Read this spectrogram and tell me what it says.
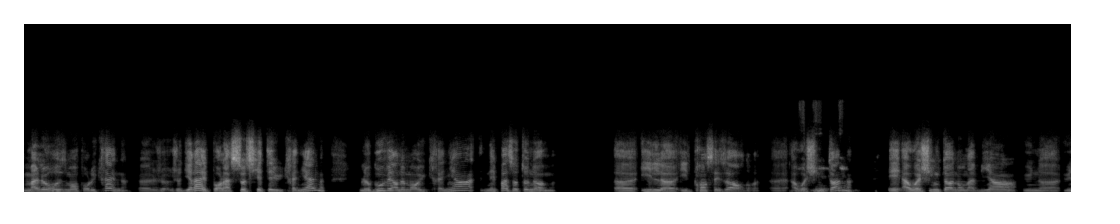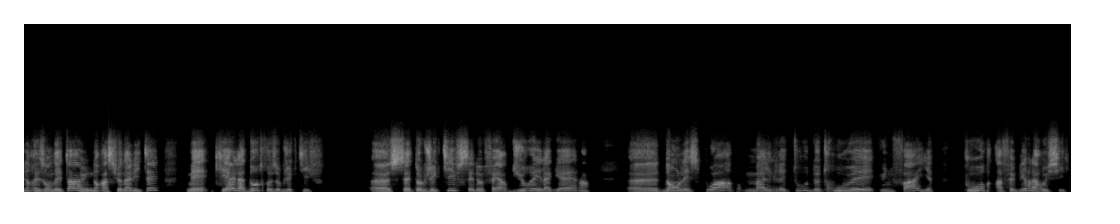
malheureusement pour l'Ukraine, je, je dirais, pour la société ukrainienne, le gouvernement ukrainien n'est pas autonome. Euh, il, euh, il, prend ses ordres euh, à Washington. Et à Washington, on a bien une, une raison d'État, une rationalité, mais qui, elle, a d'autres objectifs. cet objectif, c'est de faire durer la guerre dans l'espoir, malgré tout, de trouver une faille pour affaiblir la Russie.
